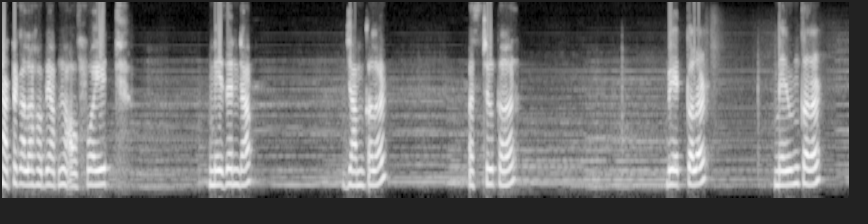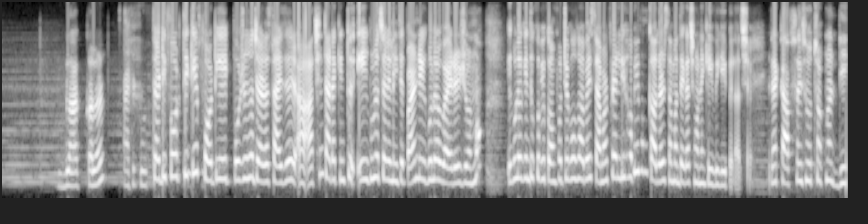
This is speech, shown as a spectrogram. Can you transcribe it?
সাতটা কালার হবে আপনার অফ হোয়াইট মেজেন্ডা জাম colour pastel colour red colour maroon colour black colour thirty four থেকে ফর্টি এইট পর্যন্ত যারা সাইজের আছেন তারা কিন্তু এইগুলো চাইলে নিতে পারেন রেগুলার ওয়ারের জন্য। এগুলো কিন্তু খুবই কমফোর্টেবল হবে সামার ফ্রেন্ডলি হবে এবং কালার্স আমাদের কাছে অনেক এভেলেবেল আছে। এটা কাপ সাইজ হচ্ছে আপনার ডি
